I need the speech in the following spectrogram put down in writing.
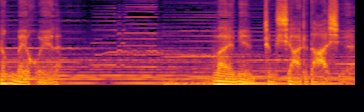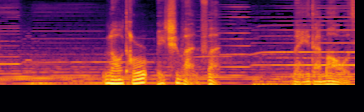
仍没回来。外面正下着大雪，老头没吃晚饭，没戴帽子，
